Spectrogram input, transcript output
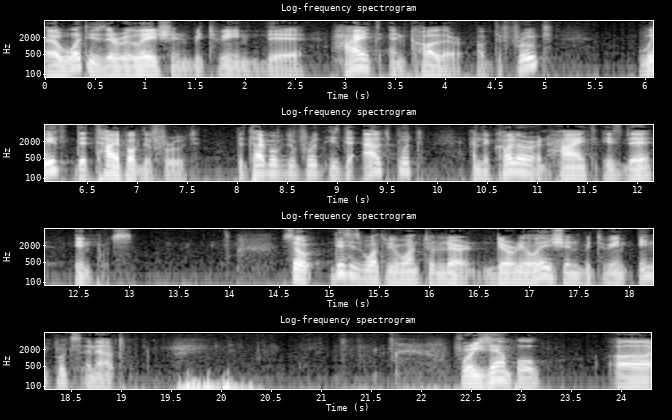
uh, what is the relation between the height and color of the fruit with the type of the fruit? The type of the fruit is the output and the color and height is the inputs so this is what we want to learn, the relation between inputs and output. For example, uh,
